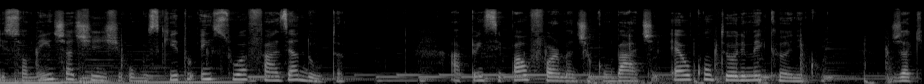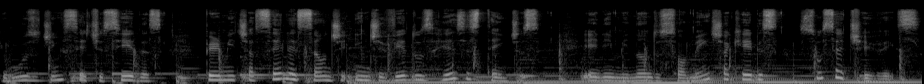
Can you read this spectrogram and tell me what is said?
e somente atinge o mosquito em sua fase adulta. A principal forma de combate é o controle mecânico, já que o uso de inseticidas permite a seleção de indivíduos resistentes, eliminando somente aqueles suscetíveis.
